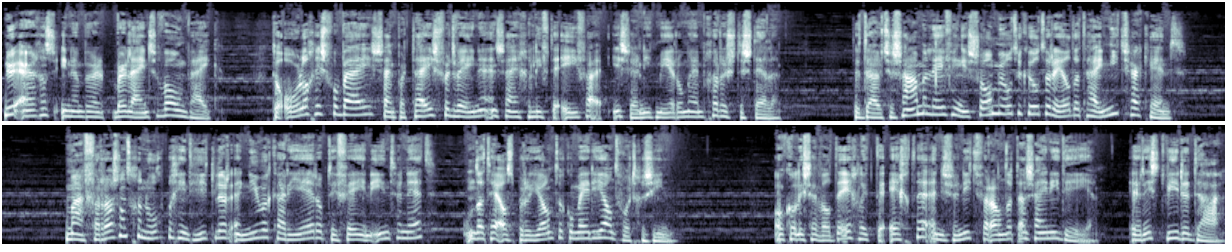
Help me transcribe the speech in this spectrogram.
nu ergens in een Ber- Berlijnse woonwijk. De oorlog is voorbij, zijn partij is verdwenen... en zijn geliefde Eva is er niet meer om hem gerust te stellen. De Duitse samenleving is zo multicultureel dat hij niets herkent. Maar verrassend genoeg begint Hitler een nieuwe carrière op tv en internet... omdat hij als briljante comediant wordt gezien. Ook al is hij wel degelijk de echte en is er niet veranderd aan zijn ideeën. Er is wieder da.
